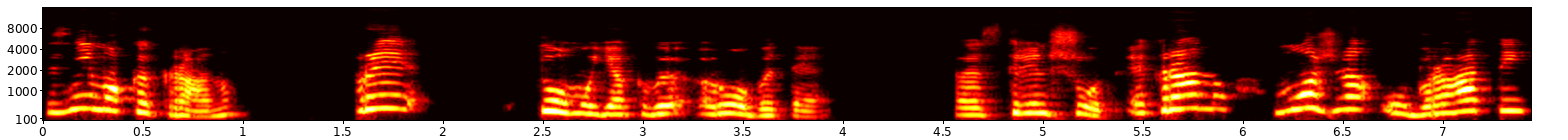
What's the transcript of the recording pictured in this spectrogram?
Знімок екрану. При тому, як ви робите скріншот екрану, можна обрати е,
